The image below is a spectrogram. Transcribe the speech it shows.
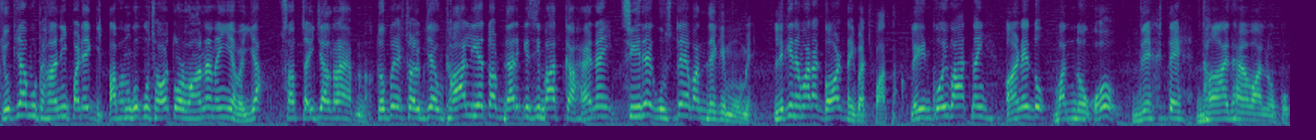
क्योंकि अब उठानी पड़ेगी। अब हमको कुछ और तोड़वाना नहीं है भैया। सब सही चल रहा है अपना। तो फिर सोल्फिया उठा लिया तो अब डर किसी बात का है नहीं। सीधे घुसते हैं बंदे के मुँह में। लेकिन हमारा गॉड नहीं बच पाता। लेकिन कोई बात नहीं। आने दो बंदों को। देखते हैं धाए धाए वालों को।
